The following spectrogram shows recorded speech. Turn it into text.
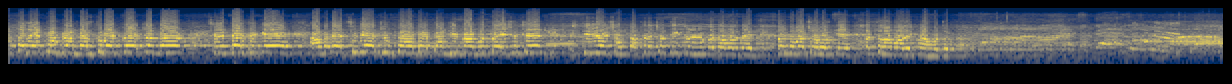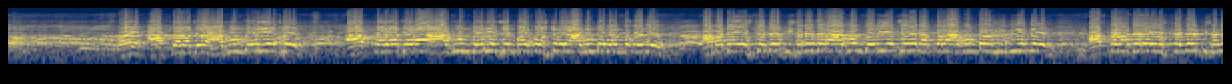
আপনাদের প্রোগ্রাম বাস্তবায়ন করার জন্য সেন্টার থেকে আমাদের সিনিয়র যুক্ত আহ্বায়ক তানজির মাহমুদ ভাই এসেছেন। আপনারা সত্যি কথা বলবেন। ধন্যবাদ সকলকে। আসসালামু আলাইকুম রহমতুল্লাহ। আপনারা যারা আগুন ধরিয়েছেন, আপনারা যারা আগুন ধরিয়েছেন, ভাই, কষ্ট করে আগুনটা বন্ধ করে দেন। আমাদের স্টেজের পিছনে যারা আগুন ধরিয়েছেন, আপনারা আগুনটা লিভিয়ে দেন। আপনারা যারা স্টেজের পিছনে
